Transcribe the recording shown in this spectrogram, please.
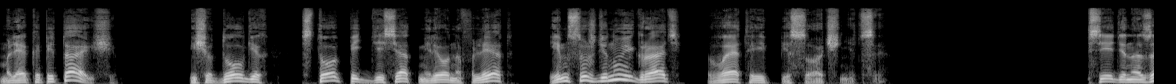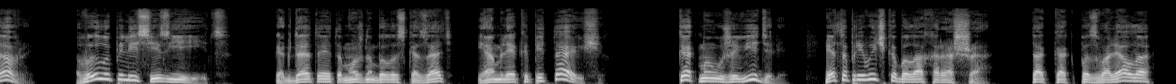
млекопитающим. Еще долгих 150 миллионов лет им суждено играть в этой песочнице. Все динозавры вылупились из яиц. Когда-то это можно было сказать и о млекопитающих. Как мы уже видели, эта привычка была хороша, так как позволяла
